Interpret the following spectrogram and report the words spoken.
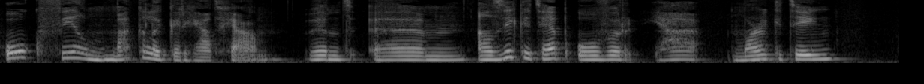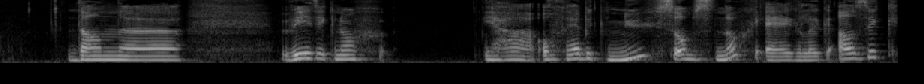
ook veel makkelijker gaat gaan. Want um, als ik het heb over ja, marketing, dan uh, weet ik nog ja, of heb ik nu soms nog eigenlijk, als ik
